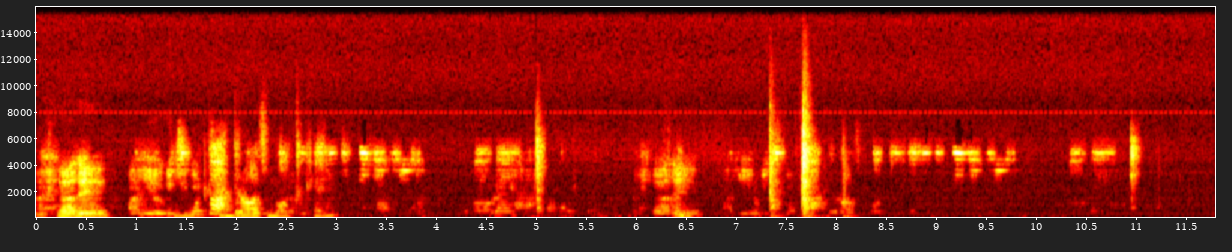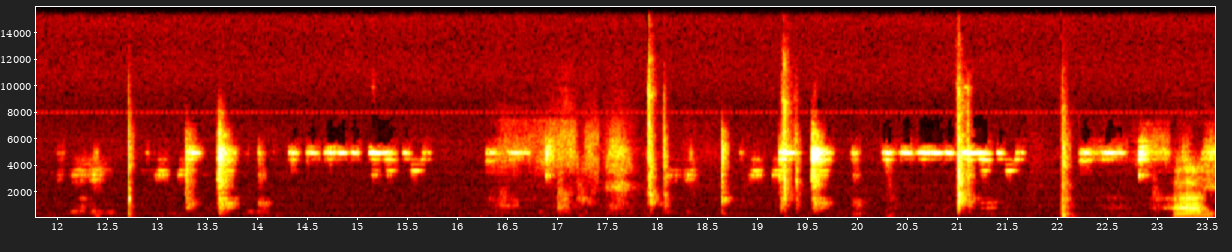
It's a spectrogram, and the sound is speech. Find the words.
아, 해야 돼. 아니 여기 지금 이것도 안 들어가지면 어떡해? 해야 돼. 아니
